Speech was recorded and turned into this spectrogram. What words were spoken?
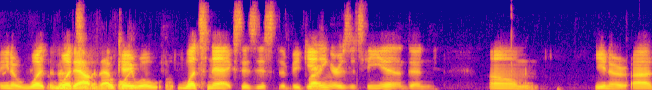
you know, what, no what's, doubt at that okay, point. well, what's next? Is this the beginning or is this the end? And, um, you know, I,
